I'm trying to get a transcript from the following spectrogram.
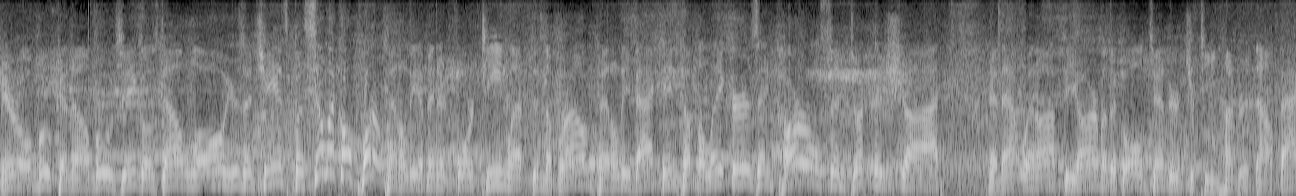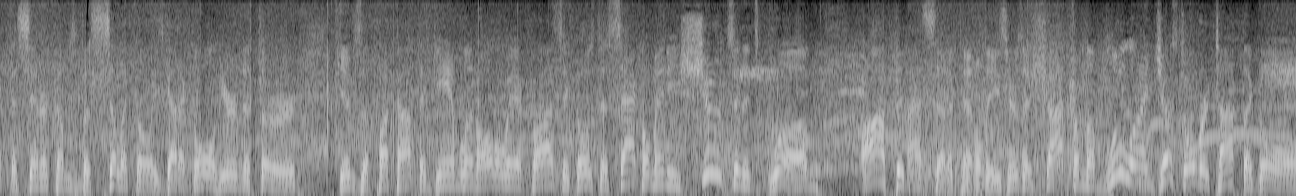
Miro Muka now moves in, goes down low. Here's a chance. Basilico put a penalty. A minute 14 left in the Brown penalty. Back in come the Lakers. And Carlson took the shot. And that went off the arm of the goaltender, 1500. Now back to center comes Basilico. He's got a goal here in the third. Gives the puck off to Gamlin all the way across. It goes to Sackelman. He shoots and it's gloved off the last set of penalties. Here's a shot from the blue line just over top the goal.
